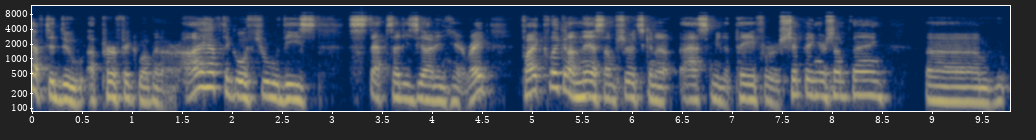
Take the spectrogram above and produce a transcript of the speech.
have to do a perfect webinar. I have to go through these steps that he's got in here right? If I click on this I'm sure it's going to ask me to pay for shipping or something. Um,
